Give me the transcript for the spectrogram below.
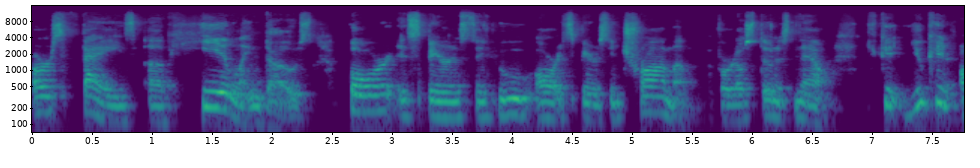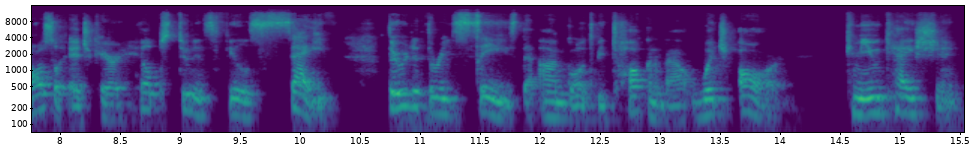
first phase of healing those for experiencing who are experiencing trauma for those students. Now, you can, you can also educate help students feel safe through the three C's that I'm going to be talking about, which are communication,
